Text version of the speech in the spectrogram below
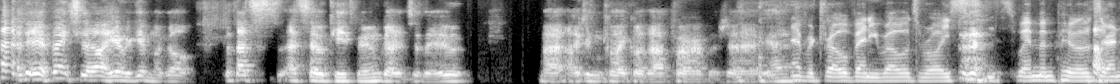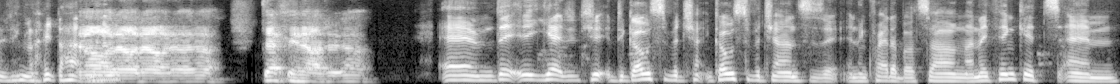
and they eventually, said, oh, here we give him a go. But that's that's how Keith Moon got into the Who. I didn't quite go that far, but uh, yeah. Never drove any Rolls Royces and swimming pools or anything like that. No, no, no, no, no, definitely not. No. Um, the, yeah, the Ghost of a Ch- Ghost of a Chance is an incredible song, and I think it's um,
